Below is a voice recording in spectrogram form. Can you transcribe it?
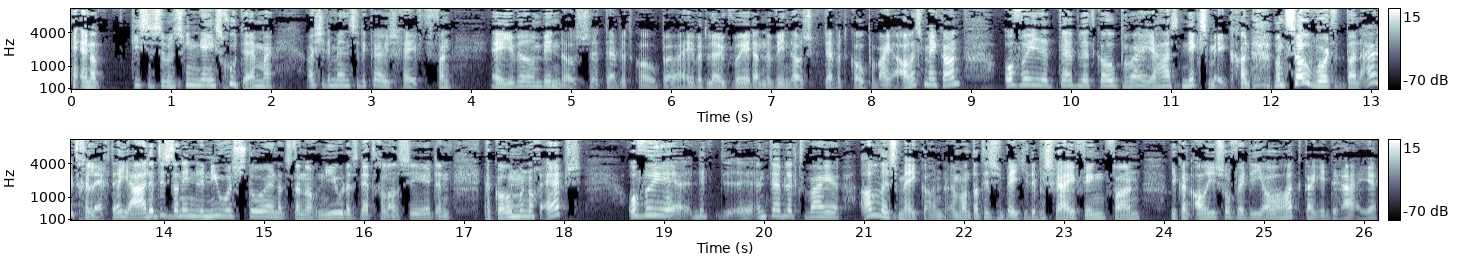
en dat kiezen ze misschien niet eens goed, hè, maar als je de mensen de keus geeft van hey, je wil een Windows eh, tablet kopen. hey, wat leuk. Wil je dan de Windows tablet kopen waar je alles mee kan? Of wil je de tablet kopen waar je haast niks mee kan? Want zo wordt het dan uitgelegd. Hè? Ja, dat is dan in de nieuwe store en dat is dan nog nieuw. Dat is net gelanceerd en daar komen nog apps. Of wil je dit, eh, een tablet waar je alles mee kan? Want dat is een beetje de beschrijving van... je kan al je software die je al had, kan je draaien.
